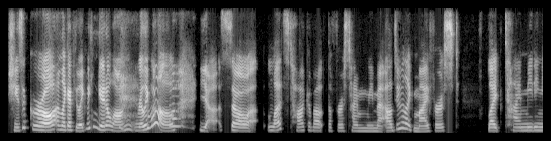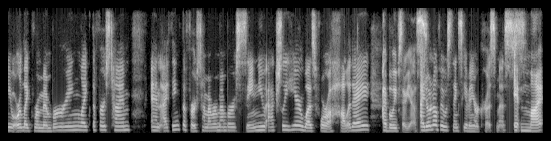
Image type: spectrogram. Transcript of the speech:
she's a girl i'm like i feel like we can get along really well yeah. So uh, let's talk about the first time we met. I'll do like my first like time meeting you or like remembering like the first time. And I think the first time I remember seeing you actually here was for a holiday. i believe so yes I don't know if it was Thanksgiving or Christmas. it might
